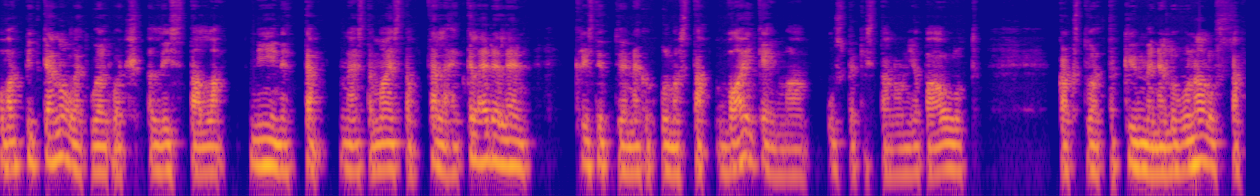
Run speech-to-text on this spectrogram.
ovat pitkään olleet World Watch-listalla niin, että näistä maista tällä hetkellä edelleen kristittyjen näkökulmasta vaikein maa Uzbekistan on jopa ollut 2010-luvun alussa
